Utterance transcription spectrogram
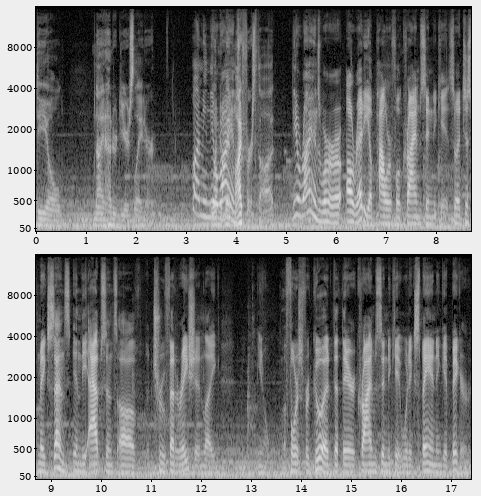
deal 900 years later? Well, I mean, the Wouldn't have been Orions my first thought. the Orions were already a powerful crime syndicate, so it just makes sense in the absence of a true federation, like, you know, a force for good, that their crime syndicate would expand and get bigger.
